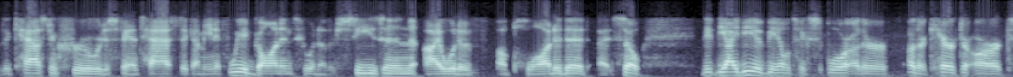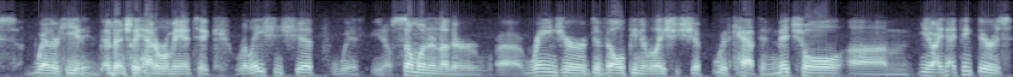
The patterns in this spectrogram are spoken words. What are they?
the cast and crew were just fantastic. I mean, if we had gone into another season, I would have applauded it. Uh, so. The, the idea of being able to explore other other character arcs, whether he had eventually had a romantic relationship with you know someone, another uh, ranger, developing the relationship with Captain Mitchell, um, you know, I, I think there's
